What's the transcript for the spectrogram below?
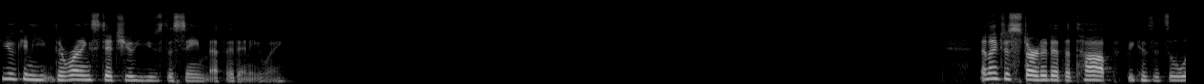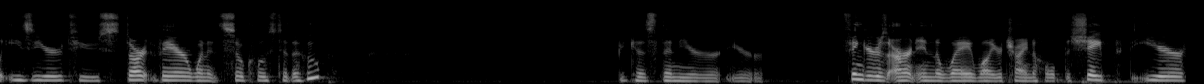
You can the running stitch. You'll use the same method anyway. And I just started at the top because it's a little easier to start there when it's so close to the hoop. Because then your your fingers aren't in the way while you're trying to hold the shape, the ear,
